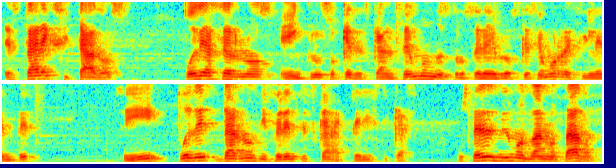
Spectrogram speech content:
estar excitados, puede hacernos e incluso que descansemos nuestros cerebros, que seamos resilientes, ¿sí? Puede darnos diferentes características. Ustedes mismos lo han notado.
